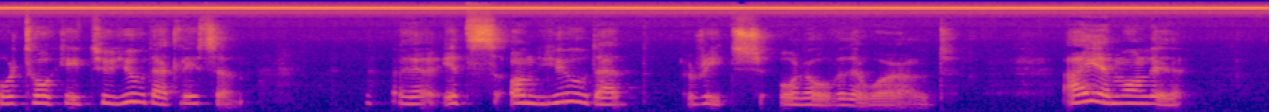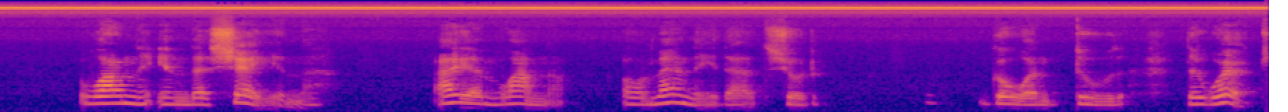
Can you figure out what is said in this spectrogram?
or talking to you that listen. Uh, it's on you that reach all over the world. I am only one in the chain. I am one of many that should go and do the work.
